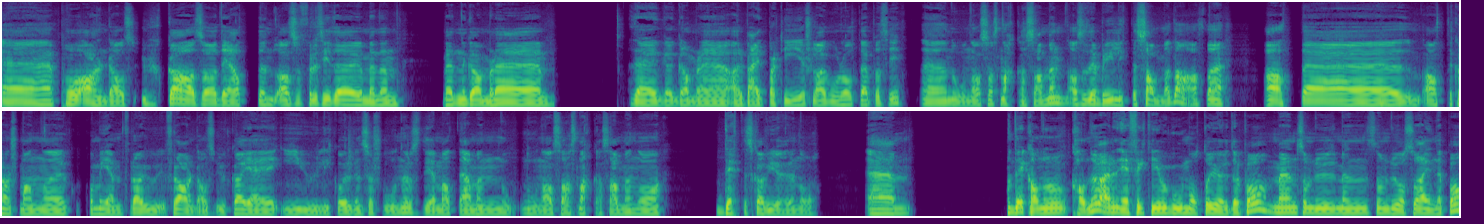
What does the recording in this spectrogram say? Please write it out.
eh, på Arendalsuka? Altså det at den, altså For å si det med den, med den gamle det gamle Arbeiderparti-slagordet, holdt jeg på å si. Eh, noen av oss har snakka sammen. Altså Det blir litt det samme, da. At det, at, uh, at, kanskje man eh, kommer hjem fra, fra Arendalsuka i, ulike organisasjoner og sier at ja, noen av oss har snakka sammen, og dette skal vi gjøre nå. Um, Det kan jo, kan jo, være en effektiv og god måte å gjøre det på, men som du, men som du også er inne på,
